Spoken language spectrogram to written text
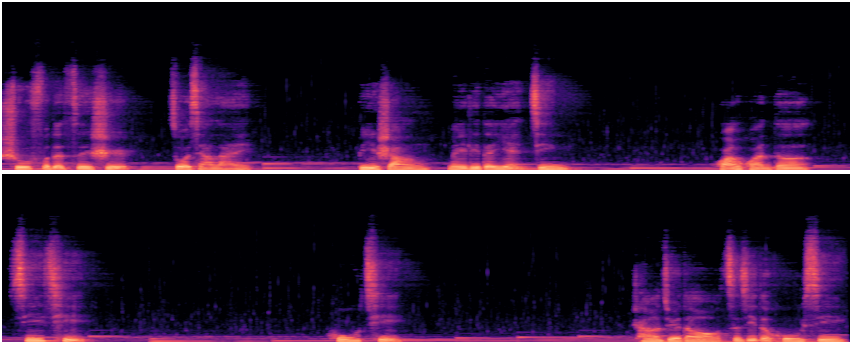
舒服的姿势坐下来，闭上美丽的眼睛，缓缓的吸气、呼气，察觉到自己的呼吸。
